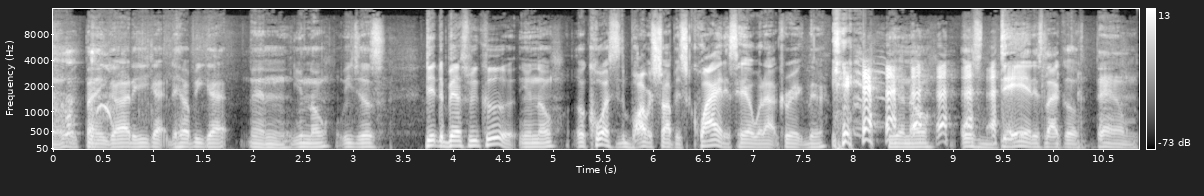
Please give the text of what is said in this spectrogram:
know. Thank God he got the help he got, and you know, we just did the best we could. You know. Of course, the barbershop is quiet as hell without Craig there. you know, it's dead. It's like a damn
